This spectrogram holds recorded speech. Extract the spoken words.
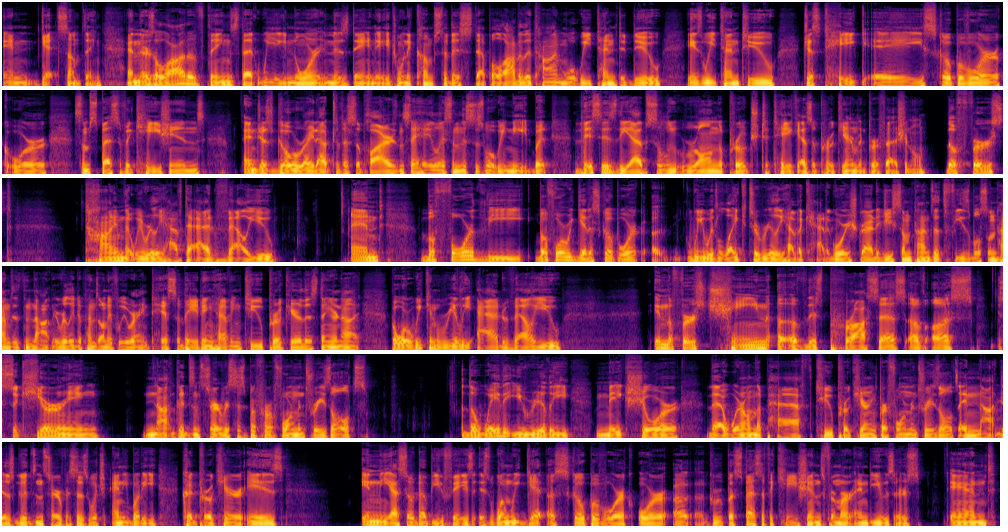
and get something. And there's a lot of things that we ignore in this day and age when it comes to this step. A lot of the time, what we tend to do is we tend to just take a scope of work or some specifications and just go right out to the suppliers and say, hey, listen, this is what we need. But this is the absolute wrong approach to take as a procurement professional. The first time that we really have to add value. And before the before we get a scope of work uh, we would like to really have a category strategy. Sometimes it's feasible sometimes it's not. It really depends on if we were anticipating having to procure this thing or not. But where we can really add value in the first chain of this process of us securing not goods and services but performance results the way that you really make sure that we're on the path to procuring performance results and not just goods and services, which anybody could procure, is in the SOW phase, is when we get a scope of work or a, a group of specifications from our end users. And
